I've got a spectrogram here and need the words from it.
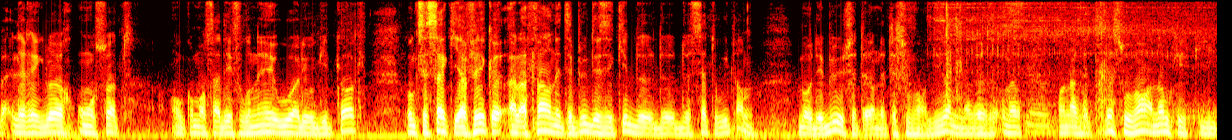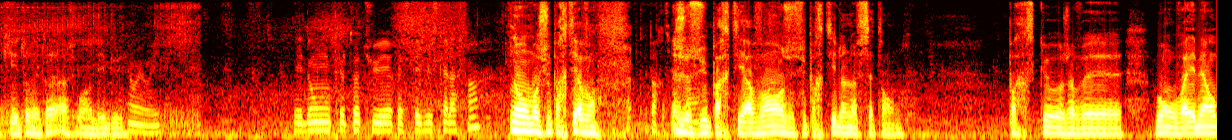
ben, les régleurs ont soit on commence à défourner ou aller au guide coq. Donc c'est ça qui a fait qu'à la fin on n'était plus que des équipes de, de, de 7 ou 8 hommes. Mais au début, on était souvent 10 hommes. On avait, on avait- on avait très souvent un homme qui, qui, qui était au nettoyage au début. Oui, oui. Et donc, toi, tu es resté jusqu'à la fin? Non, moi je suis parti avant. Je suis parti avant, je suis parti le 9 septembre. Parce que j'avais. Bon, on voyait bien,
